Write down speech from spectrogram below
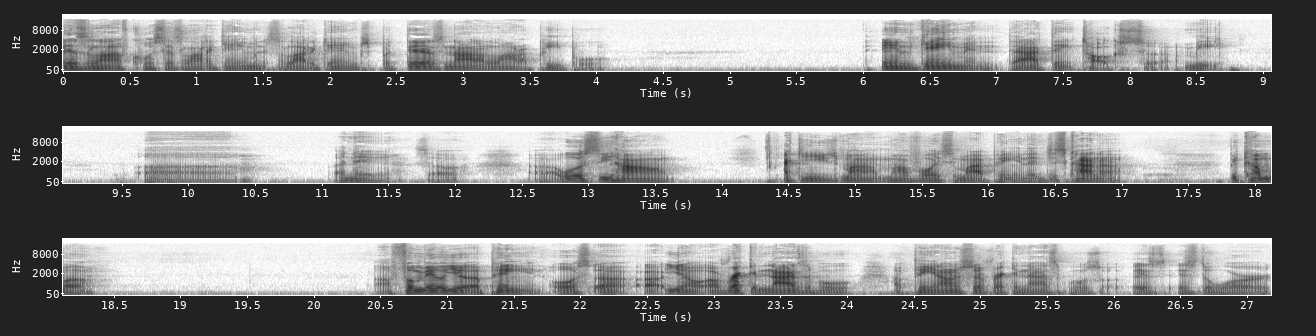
there's a lot. Of course, there's a lot of gaming. There's a lot of games, but there's not a lot of people in gaming that I think talks to me, uh, a nigga. So uh, we'll see how I can use my my voice and my opinion to just kind of become a, a, familiar opinion or uh, uh, you know a recognizable opinion. I don't know if recognizable is, is is the word.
